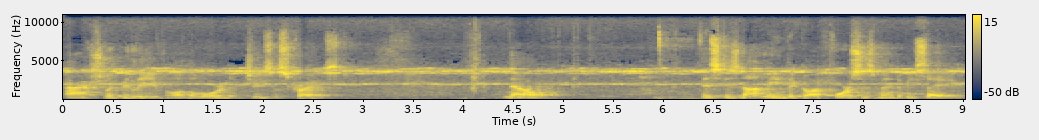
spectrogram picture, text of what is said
actually believe on the Lord Jesus Christ. Now, this does not mean that God forces men to be saved.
